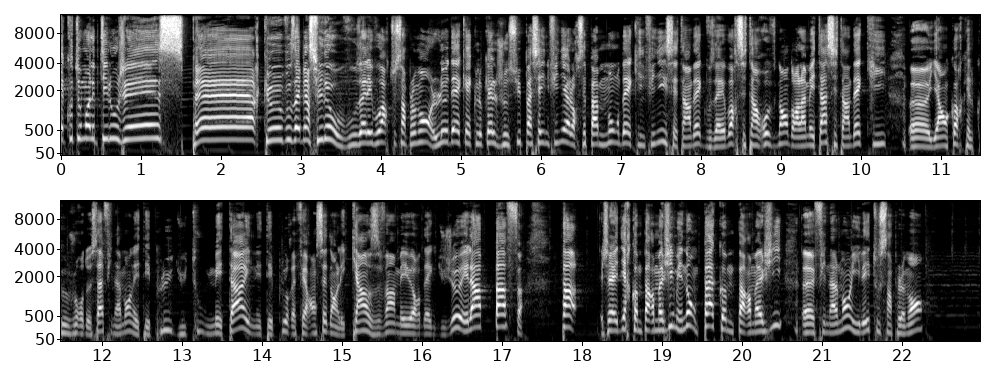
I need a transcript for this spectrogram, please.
Écoutez-moi les petits loups, j'espère que vous avez bien suivi Vous allez voir tout simplement le deck avec lequel je suis passé Infini. Alors c'est pas mon deck Infini, c'est un deck, vous allez voir, c'est un revenant dans la méta. C'est un deck qui, euh, il y a encore quelques jours de ça, finalement n'était plus du tout méta. Il n'était plus référencé dans les 15-20 meilleurs decks du jeu. Et là, paf, pas, j'allais dire comme par magie, mais non, pas comme par magie. Euh, finalement, il est tout simplement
